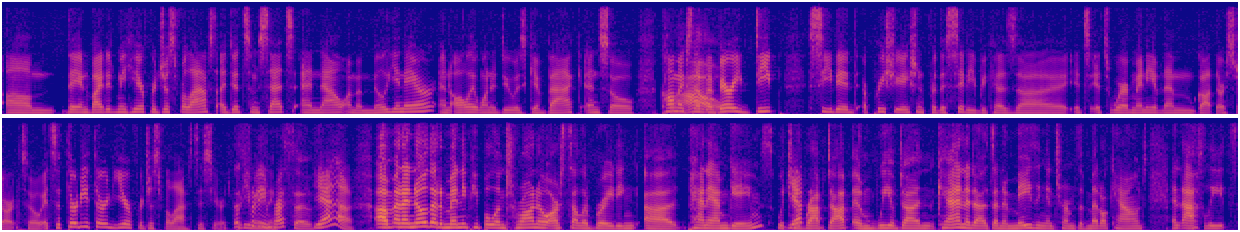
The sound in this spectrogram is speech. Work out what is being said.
Um, they invited me here for Just for Laughs. I did some sets, and now I'm a millionaire, and all I want to do is give back. And so comics have a very deep-seated appreciation for the city because uh, it's it's where many of them got their start. So it's the 33rd year for Just for Laughs this year. It's That's pretty amazing. impressive. Yeah. Um, and I know that many people in Toronto are celebrating uh, Pan Am Games, which have wrapped up, and we have done. Canada has done amazing in terms of medal count and athletes.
